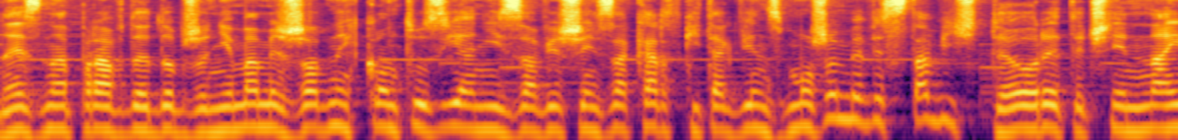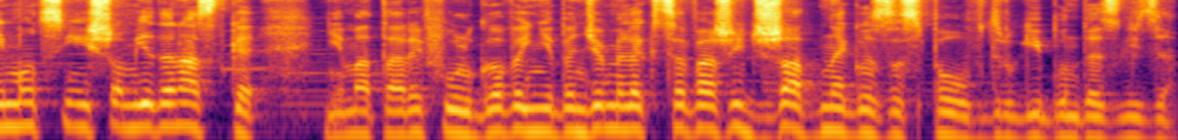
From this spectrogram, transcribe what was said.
No jest naprawdę dobrze, nie mamy żadnych kontuzji ani zawieszeń za kartki, tak więc możemy wystawić teoretycznie najmocniejszą jedenastkę. Nie ma taryfy ulgowej, nie będziemy lekceważyć żadnego zespołu w drugiej Bundeslidze.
